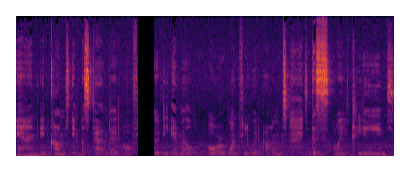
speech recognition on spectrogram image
and it comes in a standard of 30 ml or one fluid ounce. So this oil claims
